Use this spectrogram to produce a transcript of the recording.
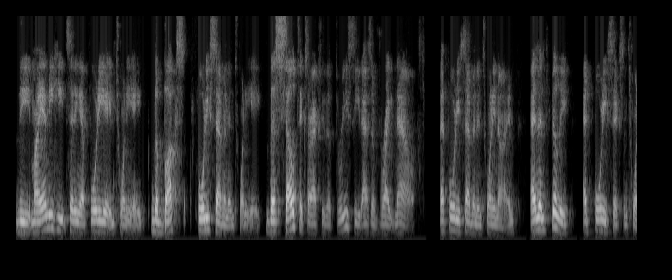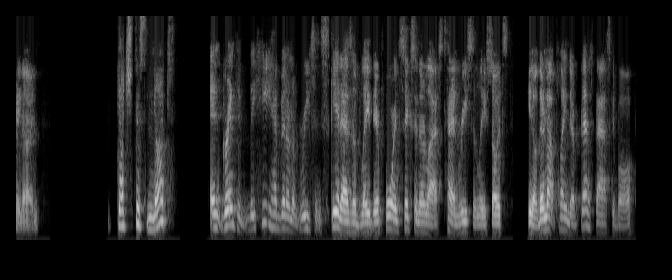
the Miami Heat sitting at 48 and 28, the Bucks 47 and 28. The Celtics are actually the 3 seed as of right now at 47 and 29, and then Philly at 46 and 29. That's just nuts. And granted, the Heat have been on a recent skid as of late. They're 4 and 6 in their last 10 recently, so it's you know, they're not playing their best basketball,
